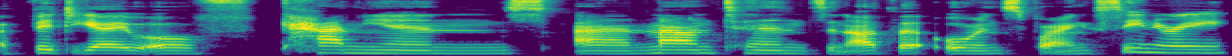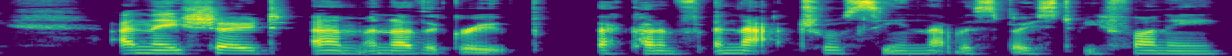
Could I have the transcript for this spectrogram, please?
a video of canyons and mountains and other awe-inspiring scenery, and they showed um, another group a kind of a natural scene that was supposed to be funny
